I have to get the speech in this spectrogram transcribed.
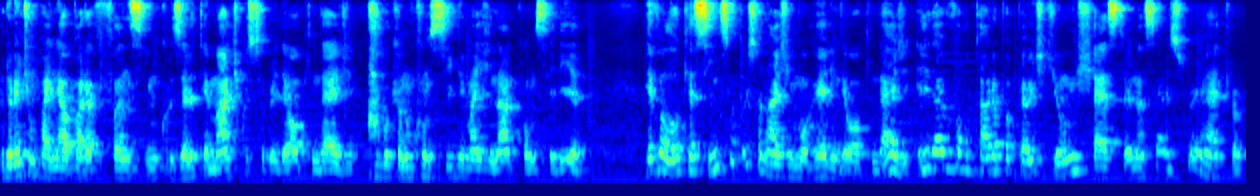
durante um painel para fãs em um cruzeiro temático sobre The Walking Dead, algo que eu não consigo imaginar como seria, revelou que assim que seu personagem morrer em The Walking Dead, ele deve voltar ao papel de John Winchester na série Supernatural.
